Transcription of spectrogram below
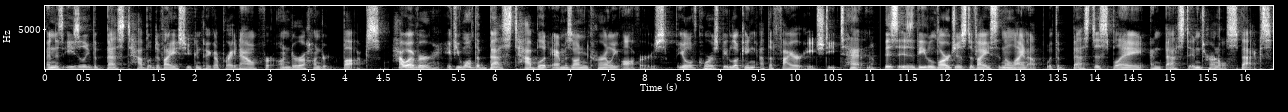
and is easily the best tablet device you can pick up right now for under 100 bucks. However, if you want the best tablet Amazon currently offers, you'll of course be looking at the Fire HD 10. This is the largest device in the lineup with the best display and best internal specs.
